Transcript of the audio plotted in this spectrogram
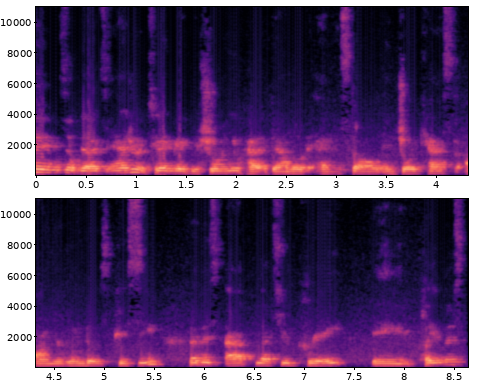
Hey, what's up guys, Andrew, and today I'm going to be showing you how to download and install EnjoyCast on your Windows PC. Now this app lets you create a playlist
